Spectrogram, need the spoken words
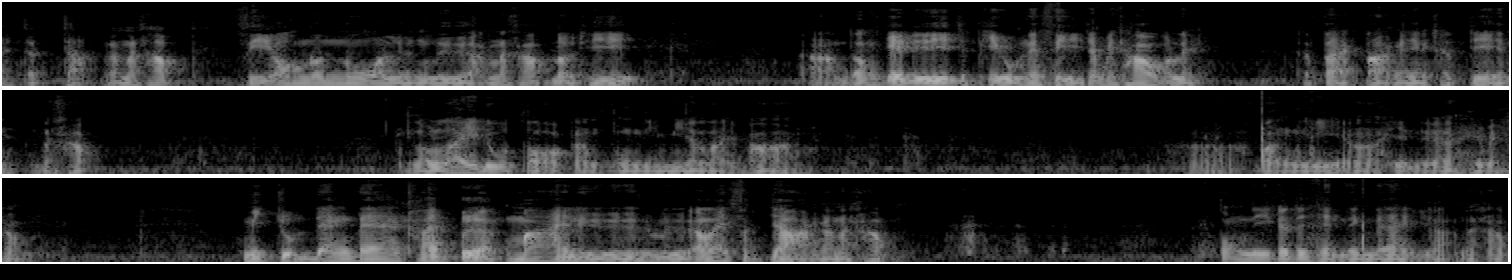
ๆจัดๆนะครับ สีออกนวลๆเหลืองๆนะครับ โดยที่อ่าสังเกตดีๆจะผิวในสีจะไม่เท่ากันเลย จะแตกต่างกันอย่างชัดเจนนะครับ เราไล่ดูต่อกันตรงนี้มีอะไรบ้าง ฝั่งนี้เห็นเนื้อเห็นไหมครับ มีจุดแดงๆคล้ายเปลือกไม้หรือหรืออะไรสักอย่างนะครับ ตรงนี้ก็จะเห็นแดงๆอีกแล้วนะครับ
